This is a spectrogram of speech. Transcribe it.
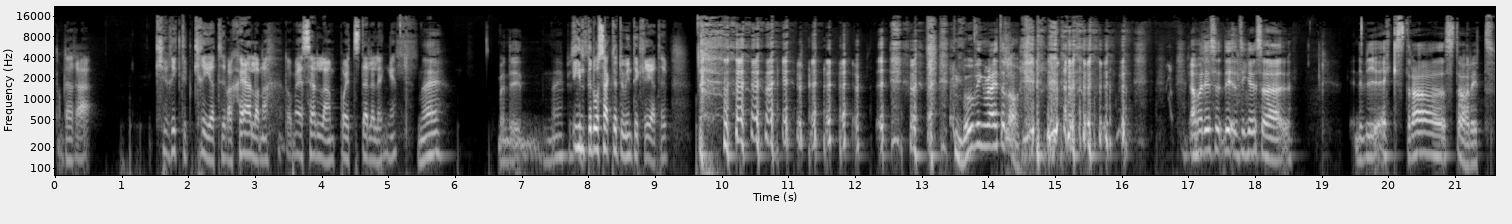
de där eh, riktigt kreativa själarna, de är sällan på ett ställe länge. Nej, men det, nej precis. Inte då sagt att du inte är kreativ. Moving right along. ja, men det är så, det, jag tycker det är så här, det blir ju extra störigt,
